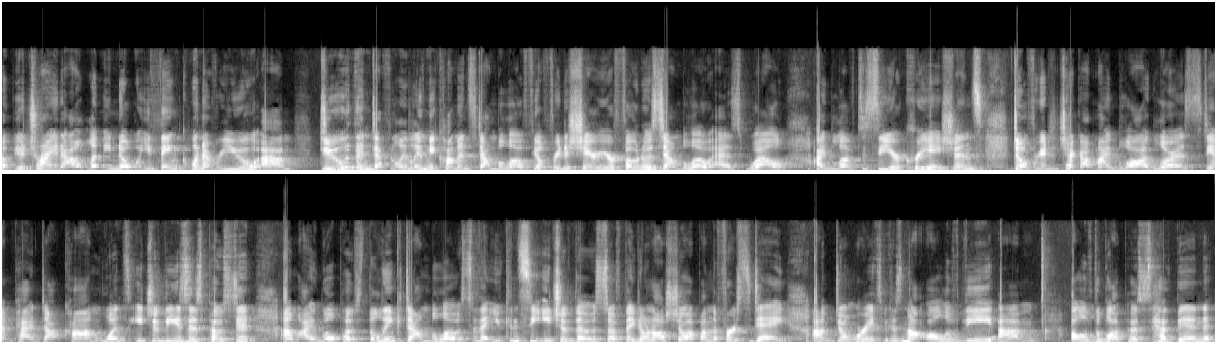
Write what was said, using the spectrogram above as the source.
Hope you try it out. Let me know what you think whenever you um, do. Then definitely leave me comments down below. Feel free to share your photos down below as well. I'd love to see your creations. Don't forget to check out my blog, laurasstamppad.com. Once each of these is posted, um, I will post the link down below so that you can see each of those. So if they don't all show up on the first day, um, don't worry. It's because not all of the um, all of the blog posts have been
